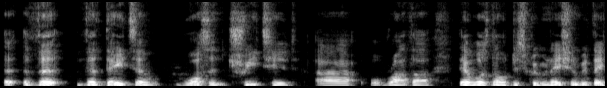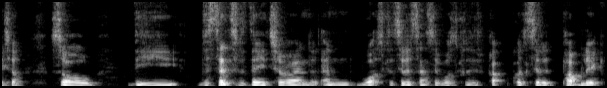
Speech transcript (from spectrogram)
the the data wasn't treated, uh, or rather, there was no discrimination with data. So the the sensitive data and and what's considered sensitive, what's considered public,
